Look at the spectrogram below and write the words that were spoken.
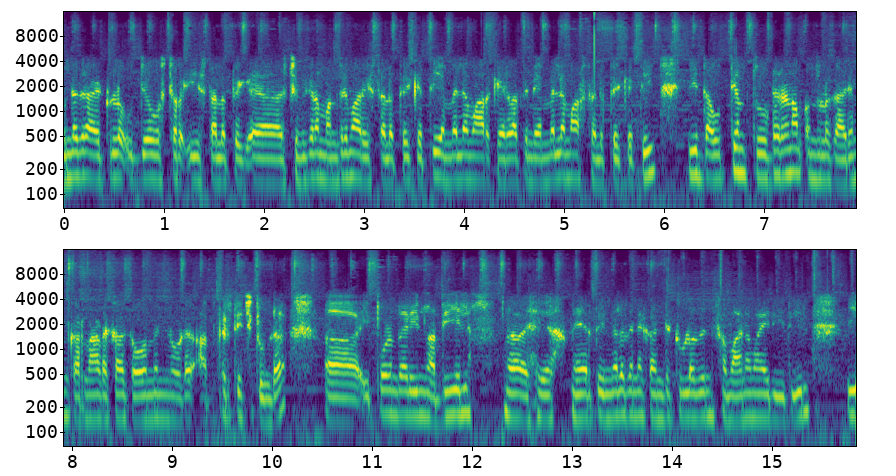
ഉന്നതരായിട്ടുള്ള ഉദ്യോഗസ്ഥർ ഈ സ്ഥലത്തേക്ക് ക്ഷമിക്കണം മന്ത്രിമാർ ഈ സ്ഥലത്തേക്ക് എത്തി. എം എൽ എമാർ കേരളത്തിന്റെ എം എൽ എമാർ സ്ഥലത്തേക്ക് എത്തി ഈ ദൗത്യം തുടരണം എന്നുള്ള കാര്യം കർണാടക ഗവൺമെന്റിനോട് അഭ്യർത്ഥിച്ചിട്ടുണ്ട്. ഇപ്പോൾ എന്തായാലും ഈ നദിയിൽ നേരത്തെ ഇന്നലെ തന്നെ കണ്ടിട്ടുള്ളതിന് സമാനമായ രീതിയിൽ ഈ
